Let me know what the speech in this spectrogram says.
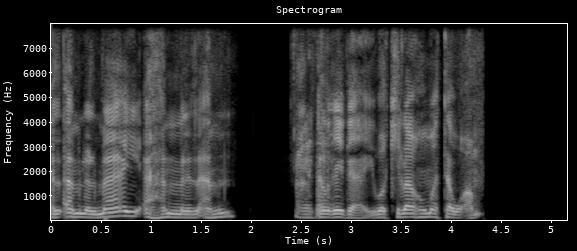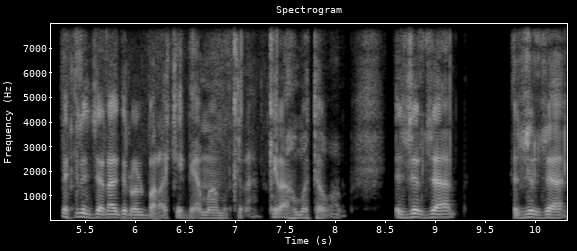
الأمن المائي أهم من الأمن. الغذائي وكلاهما توأم. مثل الزلازل والبراكين اللي امامك الان كلاهما توأم. الزلزال الزلزال.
